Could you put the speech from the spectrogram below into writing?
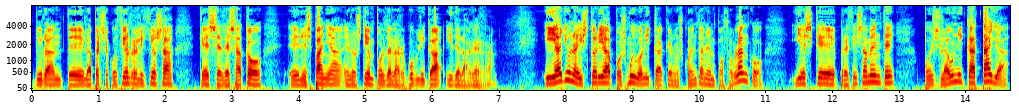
durante la persecución religiosa que se desató en España en los tiempos de la República y de la guerra. Y hay una historia pues muy bonita que nos cuentan en Pozo Blanco, y es que precisamente pues la única talla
